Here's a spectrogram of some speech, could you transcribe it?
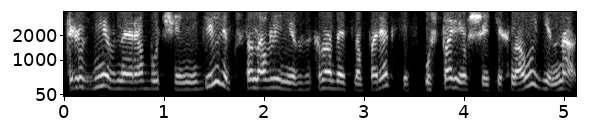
Трехдневная рабочая неделя, постановление в законодательстве законодательном порядке устаревшие технологии на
